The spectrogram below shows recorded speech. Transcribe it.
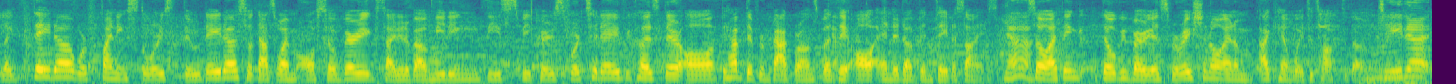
like data, we're finding stories through data, so that's why I'm also very excited about meeting these speakers for today because they're all, they have different backgrounds, but yeah. they all ended up in data science. Yeah. So I think they'll be very inspirational and I'm, I can not wait to talk to them. Data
